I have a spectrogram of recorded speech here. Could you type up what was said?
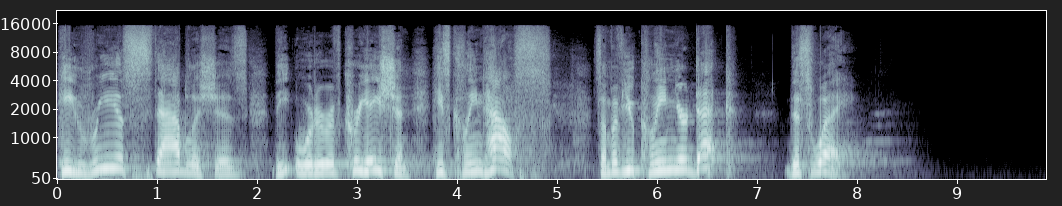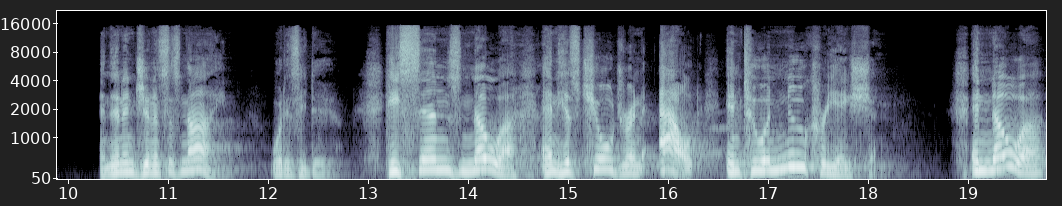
He reestablishes the order of creation. He's cleaned house. Some of you clean your deck this way. And then in Genesis 9, what does he do? He sends Noah and his children out into a new creation. And Noah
